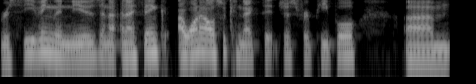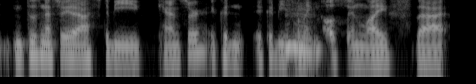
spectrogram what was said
receiving the news, and and I think I want to also connect it just for people. Um, it doesn't necessarily have to be cancer. It could it could be mm-hmm. something else in life that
